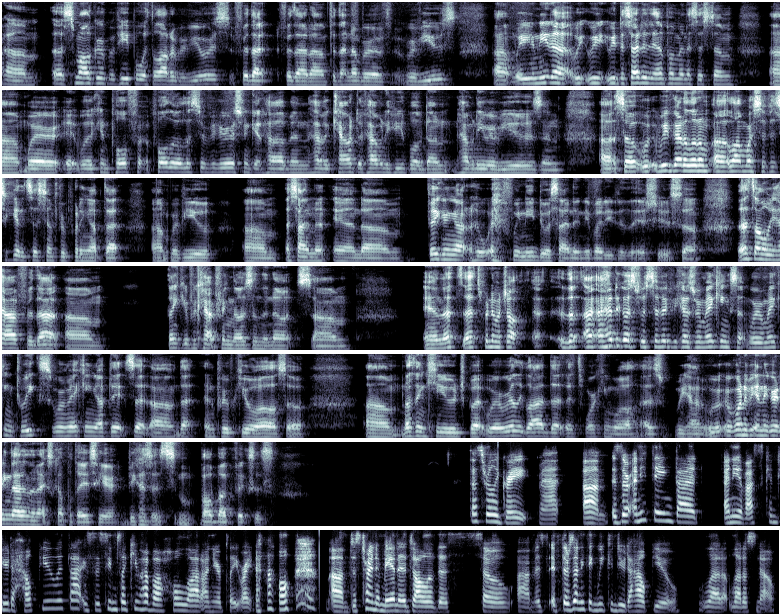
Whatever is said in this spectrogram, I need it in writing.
um, a small group of people with a lot of reviewers for that for that um, for that number of reviews. Uh, we need a we, we, we decided to implement a system um, where it we can pull pull the list of reviewers from GitHub and have a count of how many people have done how many reviews and uh, so we've got a little a lot more sophisticated system for putting up that um, review um, assignment and um, figuring out who if we need to assign anybody to the issue. So that's all we have for that. Um, thank you for capturing those in the notes. And that's that's pretty much all. Uh, the, I, I had to go specific because we're making some we're making tweaks. We're making updates that um, that improve QOL. So um, nothing huge, but we're really glad that it's working well as we have. We're going to be integrating that in the next couple days here because it's all bug fixes. That's really great, Matt. Um, is there anything that any of us can do to help you with that? Because it seems like you have a whole lot on your plate right now. um, just trying to manage all of this. So um, is, if there's anything we can do to help you, let let us know.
